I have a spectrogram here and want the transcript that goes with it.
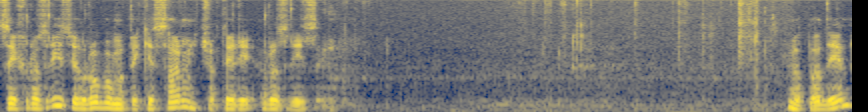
цих розрізів робимо такі самі чотири розрізи. От один.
